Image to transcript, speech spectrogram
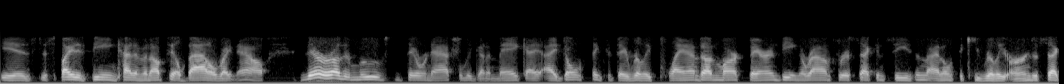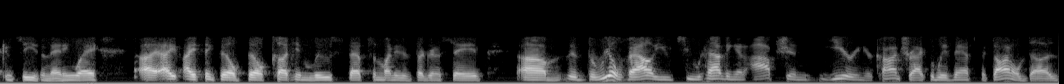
is, despite it being kind of an uphill battle right now, there are other moves that they were naturally going to make. I, I don't think that they really planned on Mark Barron being around for a second season. I don't think he really earned a second season anyway. I, I, I think they'll they'll cut him loose. That's the money that they're going to save. Um, the, the real value to having an option year in your contract, the way Vance McDonald does,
